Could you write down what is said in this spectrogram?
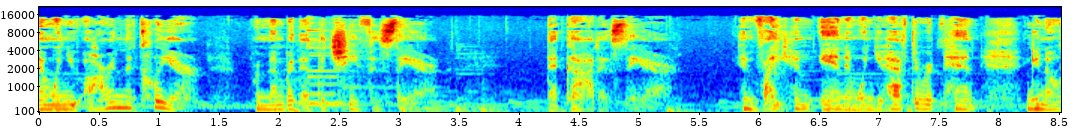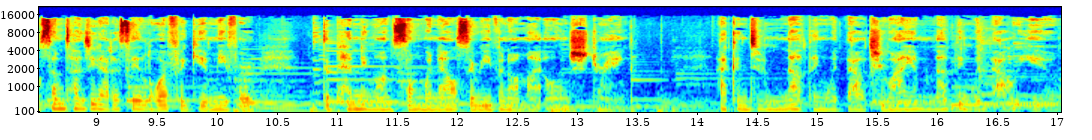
And when you are in the clear, remember that the chief is there, that God is there. Invite him in. And when you have to repent, you know, sometimes you got to say, Lord, forgive me for depending on someone else or even on my own strength. I can do nothing without you. I am nothing without you.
